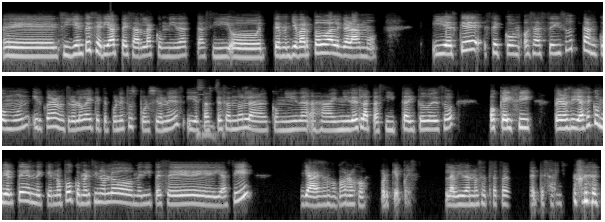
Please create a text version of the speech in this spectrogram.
eh, el siguiente sería pesar la comida así o llevar todo al gramo. Y es que se, o sea, se hizo tan común ir con la nutrióloga y que te pone tus porciones y estás pesando la comida, ajá, y mides la tacita y todo eso. Ok, sí, pero si ya se convierte en de que no puedo comer si no lo medí, pesé y así, ya es un poco rojo, porque pues la vida no se trata de pesar.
